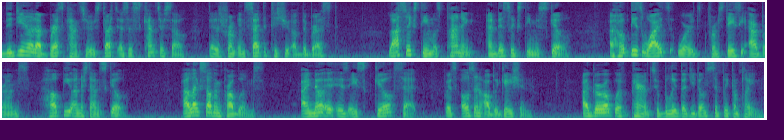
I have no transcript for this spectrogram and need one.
Did you know that breast cancer starts as a cancer cell that is from inside the tissue of the breast? Last week's theme was planning, and this week's theme is skill. I hope these wise words from Stacey Abrams help you understand skill. I like solving problems. I know it is a skill set, but it's also an obligation. I grew up with parents who believe that you don't simply complain.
